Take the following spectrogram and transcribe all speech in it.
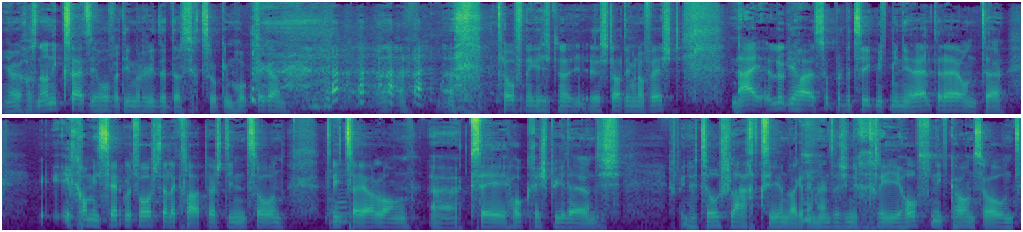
Ja, ich habe es noch nicht gesagt. Sie hoffen immer wieder, dass ich zurück im Hockey gehe. äh, die Hoffnung ist, steht immer noch fest. Nein, schau, ich habe eine super Beziehung mit meinen Eltern und äh, ich kann mir sehr gut vorstellen, klar, du hast deinen Sohn 13 Jahre lang äh, gesehen, Hockey spielen und ist ich bin nicht so schlecht gewesen und wegen dem haben sie wahrscheinlich ein bisschen Hoffnung gehabt und so und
